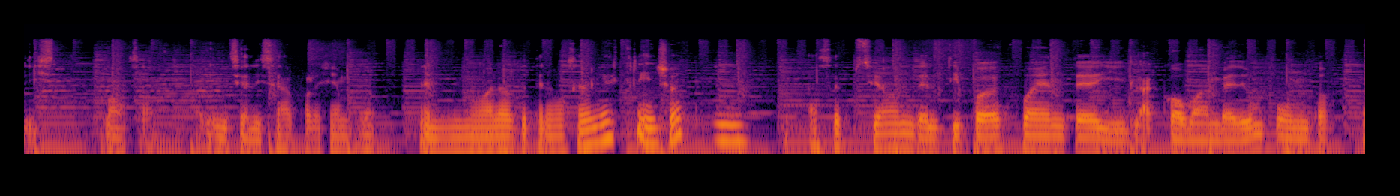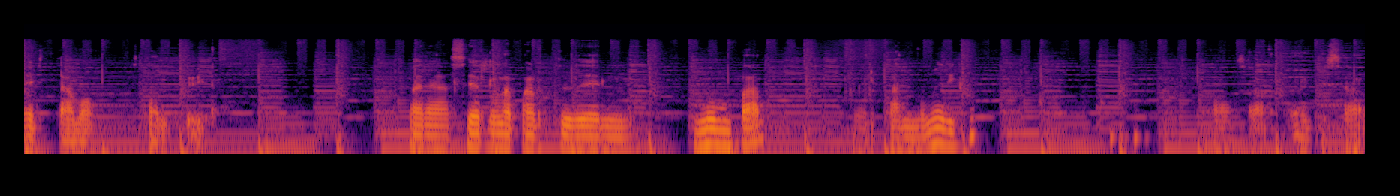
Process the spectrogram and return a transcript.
listo. Vamos a inicializar por ejemplo el mismo valor que tenemos en el screenshot. Y a excepción del tipo de fuente y la coma en vez de un punto estamos bastante bien. Para hacer la parte del numpad del pad numérico vamos a empezar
